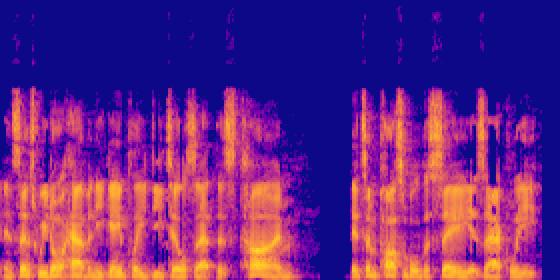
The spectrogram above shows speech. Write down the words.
And since we don't have any gameplay details at this time, it's impossible to say exactly,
